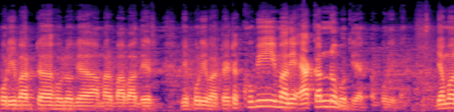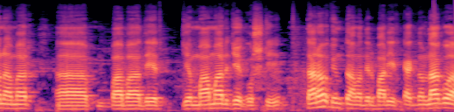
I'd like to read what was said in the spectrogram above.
পরিবারটা হলো গিয়া আমার বাবাদের যে পরিবারটা, এটা খুবই মানে একান্নবতী একটা পরিবার। যেমন আমার বাবাদের যে মামার যে গোষ্ঠী, তারাও কিন্তু আমাদের বাড়ির একদম লাগোয়া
